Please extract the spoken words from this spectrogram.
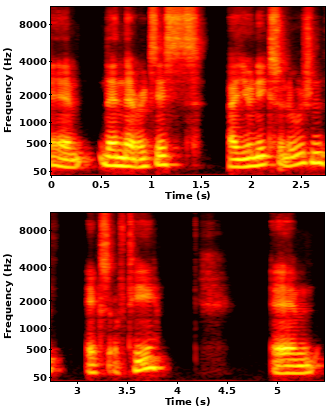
Um, then there exists a unique solution, x of t, um,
